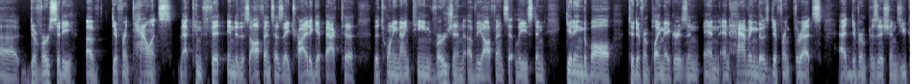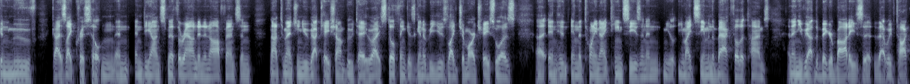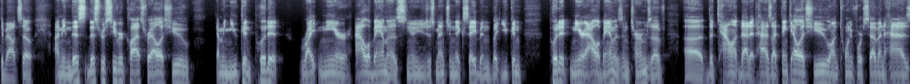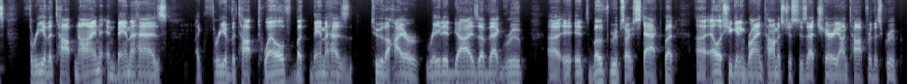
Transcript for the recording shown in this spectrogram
uh, diversity of different talents that can fit into this offense as they try to get back to the 2019 version of the offense at least and getting the ball to different playmakers and and and having those different threats at different positions. You can move guys like Chris Hilton and and Deion Smith around in an offense, and not to mention you've got Kayshon Boutte, who I still think is going to be used like Ja'Marr Chase was uh, in his, in the 2019 season, and you, you might see him in the backfield at times. And then you've got the bigger bodies that, that we've talked about. So I mean this this receiver class for LSU, I mean you can put it right near Alabama's. You know, you just mentioned Nick Saban, but you can put it near Alabama's in terms of uh, the talent that it has. I think LSU on 24 7 has three of the top nine, and Bama has like three of the top 12, but Bama has two of the higher rated guys of that group. Uh, it, it's both groups are stacked, but uh, LSU getting Brian Thomas just is that cherry on top for this group.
